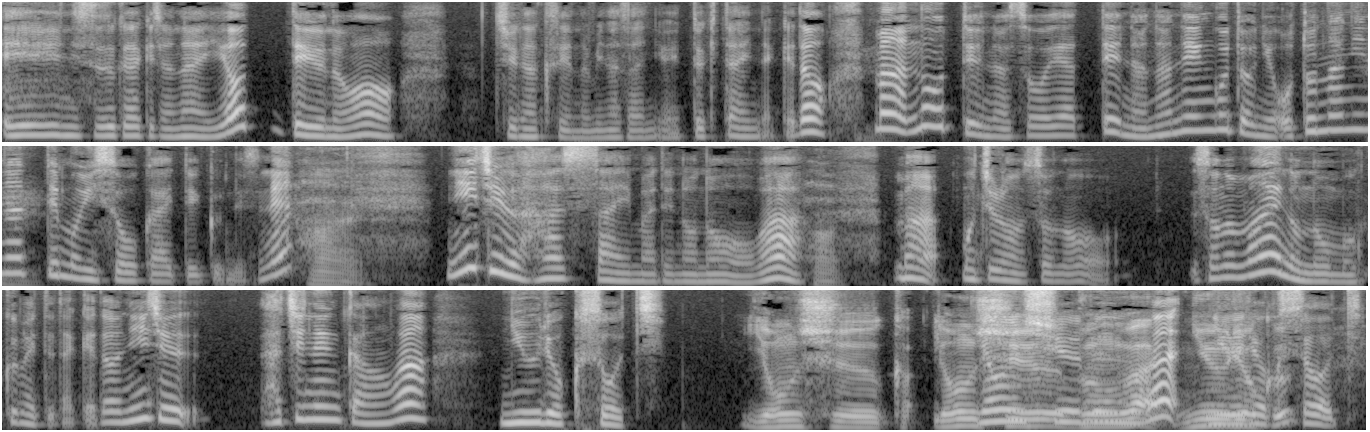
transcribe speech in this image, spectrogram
永遠に続くわけじゃないよっていうのを中学生の皆さんには言っておきたいんだけど、まあ脳っていうのはそうやって7年ごとに大人になっても位相を変えていくんですね。はい。28歳までの脳は、はい。まあもちろんそのその前の脳も含めてだけど28年間は入力装置。4週か4 4週週分分はは入入力力装置。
